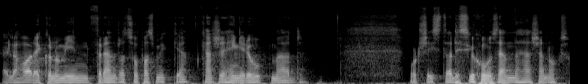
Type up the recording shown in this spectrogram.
Eller har ekonomin förändrats så pass mycket? Kanske hänger ihop med vårt sista diskussionsämne här sen också.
